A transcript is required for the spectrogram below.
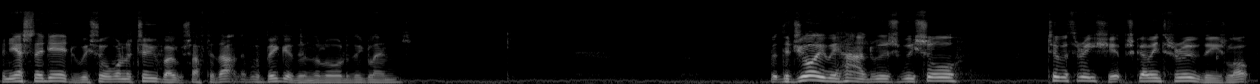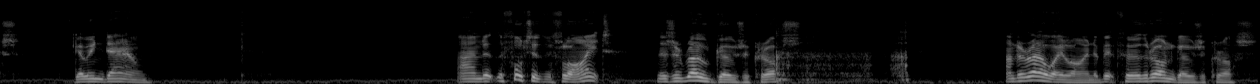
And yes they did. We saw one or two boats after that that were bigger than the Lord of the Glens. But the joy we had was we saw two or three ships going through these locks going down and at the foot of the flight there's a road goes across. And a railway line a bit further on goes across.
